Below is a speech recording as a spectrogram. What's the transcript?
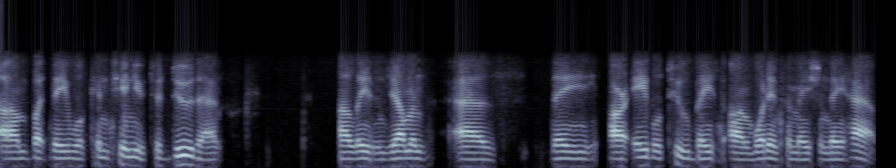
um, but they will continue to do that, uh, ladies and gentlemen, as they are able to based on what information they have.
